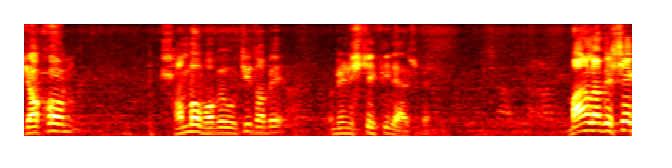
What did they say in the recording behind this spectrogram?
যখন সম্ভব হবে, উচিত হবে, উনি নিশ্চয়ই ফিরে আসবেন। বাংলাদেশে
